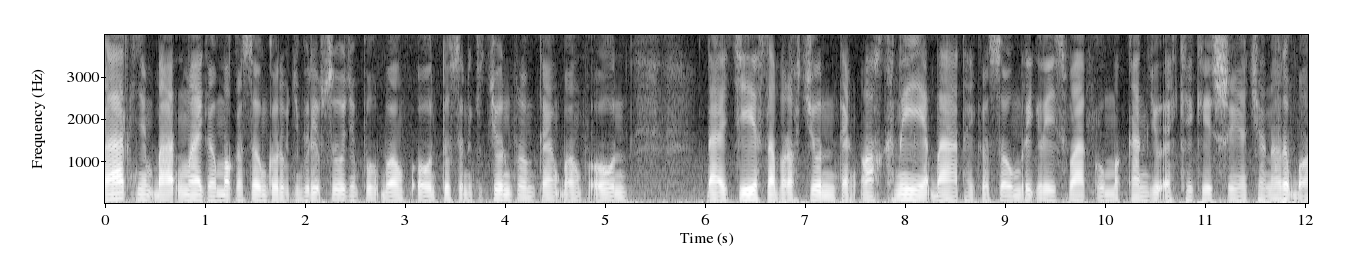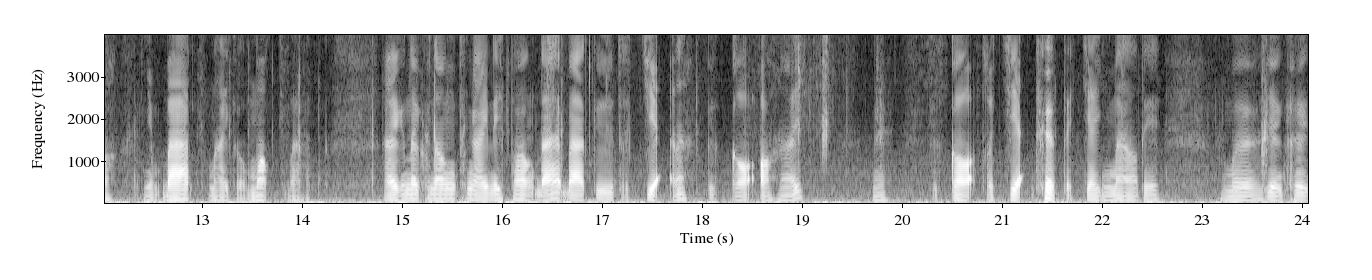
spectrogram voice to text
បាទខ្ញុំបាទម៉ៃក៏មកក៏សូមគោរពជម្រាបសួរចំពោះបងប្អូនទស្សនិកជនព្រមទាំងបងប្អូន ដែលជាសប្បុរសជនទាំងអស់គ្នាបាទហើយក៏សូមរីករាយស្វាគមន៍មកកាន់ USKK Share Channel របស់ខ្ញុំបាទម៉ៃក៏មកបាទហើយនៅក្នុងថ្ងៃនេះផងដែរបាទគឺត្រជាក់ណាគឺកកអស់ហើយណាគឺកកត្រជាក់ទើបតែចេញមកទេមើលយើងឃើញ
